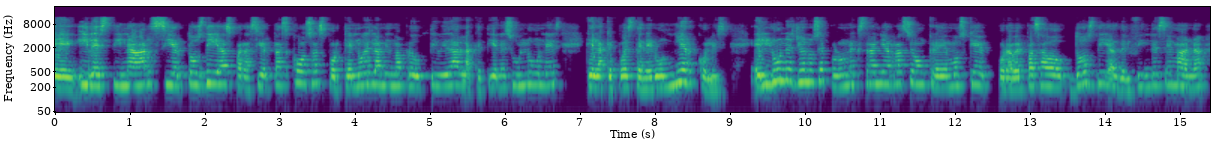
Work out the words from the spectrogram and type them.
Eh, y destinar ciertos días para ciertas cosas, porque no es la misma productividad la que tienes un lunes que la que puedes tener un miércoles. El lunes, yo no sé, por una extraña razón, creemos que por haber pasado dos días del fin de semana,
